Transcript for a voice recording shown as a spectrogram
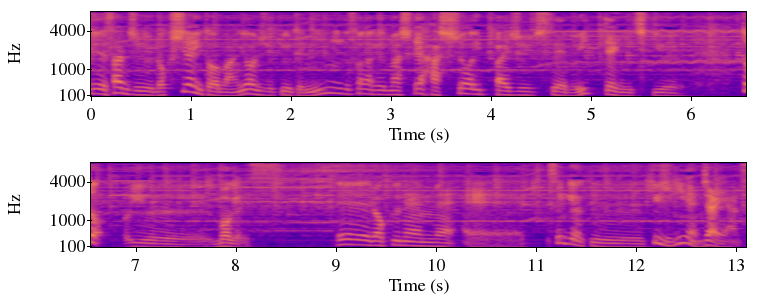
えー、36試合に登板49.2イニングスを投げまして、8勝1敗11セーブ1.19という防御率。えー、6年目、えー、1992年ジャイアンツ、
